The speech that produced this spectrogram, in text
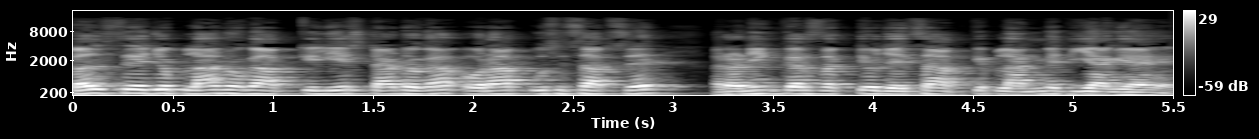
कल से जो प्लान होगा आपके लिए स्टार्ट होगा और आप उस हिसाब से रनिंग कर सकते हो जैसा आपके प्लान में दिया गया है।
